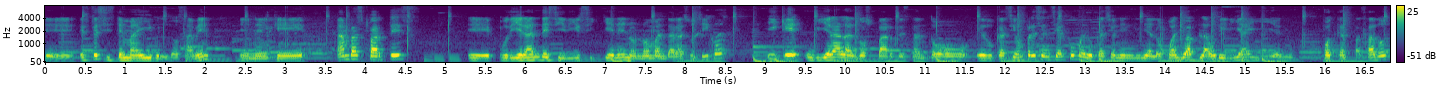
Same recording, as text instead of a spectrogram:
eh, este sistema híbrido, ¿saben? En el que ambas partes eh, pudieran decidir si quieren o no mandar a sus hijos y que hubiera las dos partes, tanto educación presencial como educación en línea, lo cual yo aplaudiría y en podcast pasados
